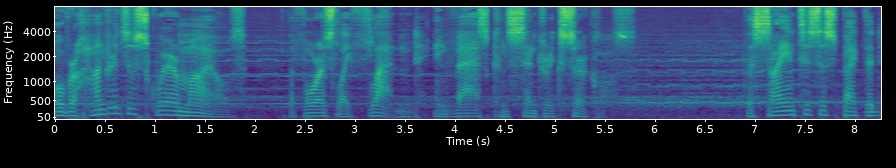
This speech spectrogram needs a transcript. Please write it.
Over hundreds of square miles, the forest lay flattened in vast concentric circles. The scientists suspected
